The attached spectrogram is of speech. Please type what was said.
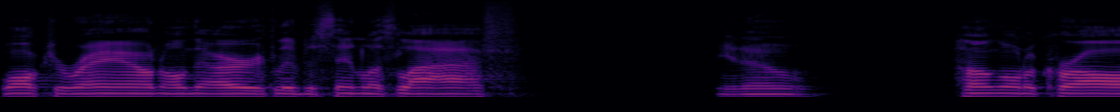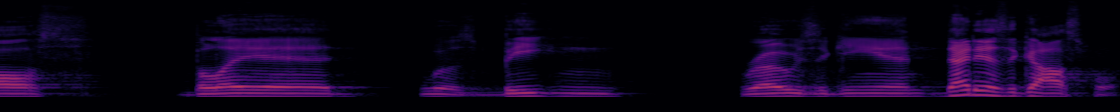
walked around on the earth, lived a sinless life. You know, hung on a cross, bled, was beaten, rose again. That is the gospel.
